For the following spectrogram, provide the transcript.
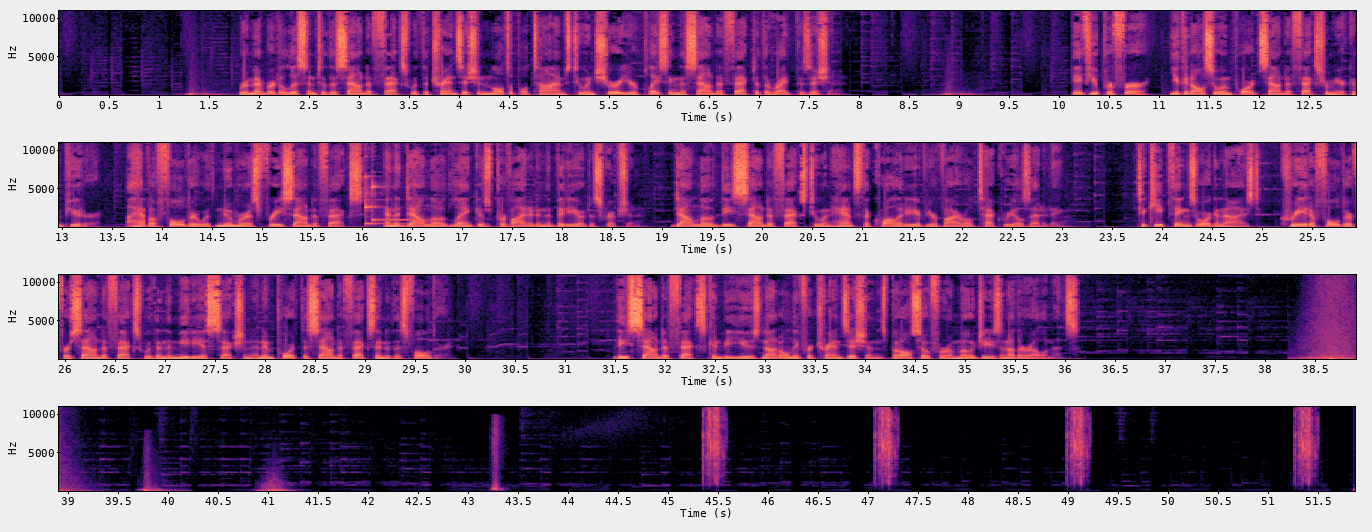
Remember to listen to the sound effects with the transition multiple times to ensure you're placing the sound effect at the right position. If you prefer, you can also import sound effects from your computer. I have a folder with numerous free sound effects, and the download link is provided in the video description. Download these sound effects to enhance the quality of your viral tech reels editing. To keep things organized, create a folder for sound effects within the media section and import the sound effects into this folder. These sound effects can be used not only for transitions but also for emojis and other elements.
